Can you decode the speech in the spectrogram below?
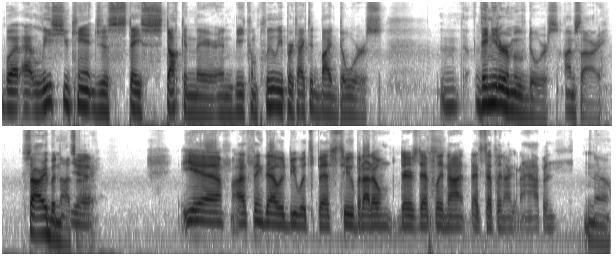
but at least you can't just stay stuck in there and be completely protected by doors. They need to remove doors. I'm sorry, sorry, but not sorry. Yeah, I think that would be what's best too. But I don't. There's definitely not. That's definitely not going to happen. No.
